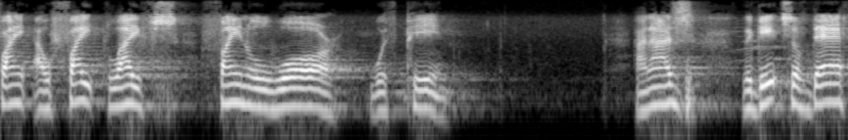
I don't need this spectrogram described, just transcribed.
fight, I'll fight life's final war with pain. And as the gates of death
